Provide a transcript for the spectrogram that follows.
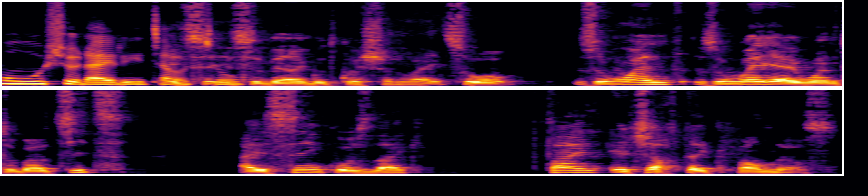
who should i reach out it's, to? it's a very good question right? So the went the way i went about it i think was like find HR tech founders,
